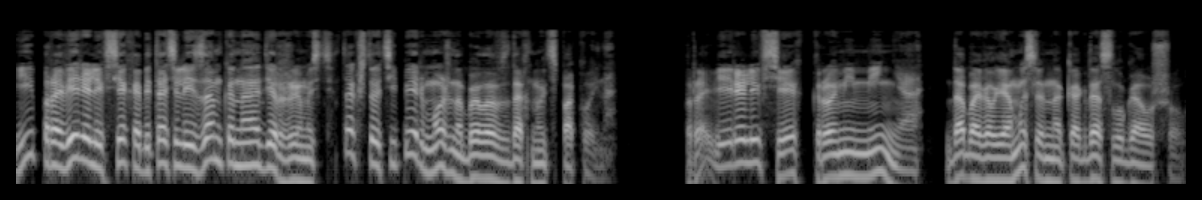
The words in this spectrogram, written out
и проверили всех обитателей замка на одержимость, так что теперь можно было вздохнуть спокойно. «Проверили всех, кроме меня», — добавил я мысленно, когда слуга ушел.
